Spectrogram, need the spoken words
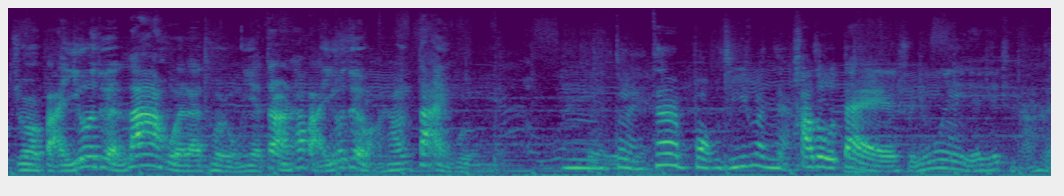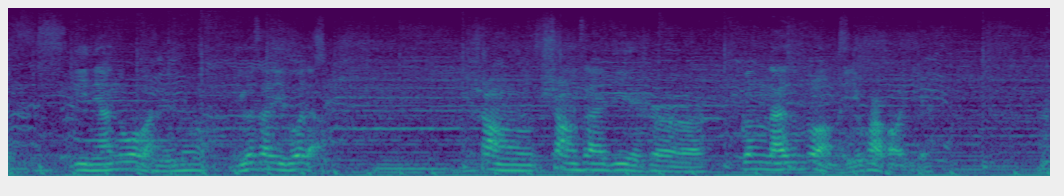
就是把一个队拉回来特容易，但是他把一个队往上带不容易。嗯，对，他是保级专家。帕杜带水晶宫也也也挺长时间，一年多吧，一年多，一个赛季多点儿。上上赛季是跟莱斯特嘛一块儿保级。啊，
